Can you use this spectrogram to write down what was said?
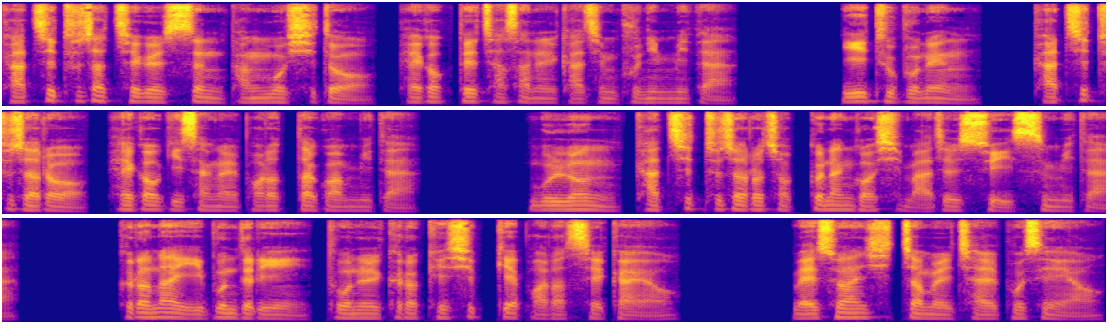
가치 투자 책을 쓴 박모 씨도 100억대 자산을 가진 분입니다. 이 두 분은 가치 투자로 100억 이상을 벌었다고 합니다. 물론 가치 투자로 접근한 것이 맞을 수 있습니다. 그러나 이분들이 돈을 그렇게 쉽게 벌었을까요? 매수한 시점을 잘 보세요.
